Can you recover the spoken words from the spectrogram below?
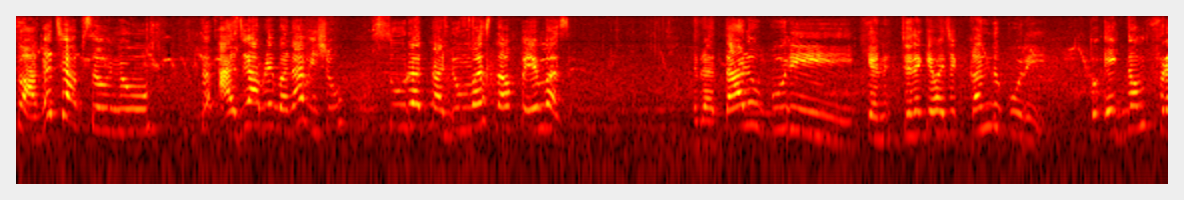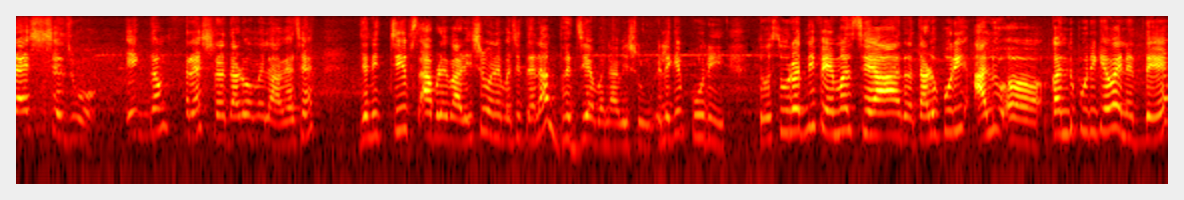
સ્વાગત છે આપ સૌનું. તો આજે આપણે બનાવીશું સુરતના ડુમ્મસના ફેમસ રતાળુ પૂરી કે- જેને કહેવાય છે કંદ પૂરી તો એકદમ ફ્રેશ છે, જુઓ. એકદમ ફ્રેશ રતાળુ અમે લાવ્યા છે. જેની ચિપ્સ આપણે વાળીશું અને પછી તેના ભજીયા બનાવીશું. એટલે કે પૂરી. તો સુરતની ફેમસ છે આ રતાળુ પૂરી આલુ કંદપૂરી કંદ કહેવાય ને તે.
